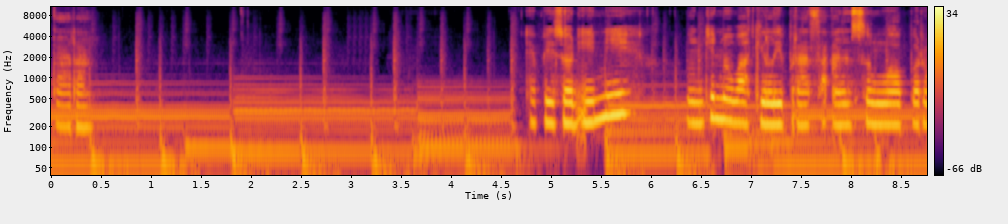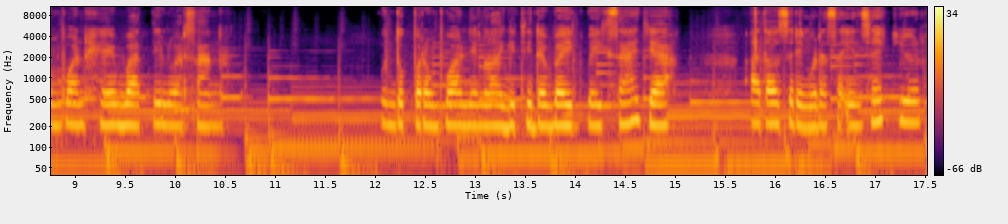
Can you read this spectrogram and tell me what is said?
sekarang. Episode ini mungkin mewakili perasaan semua perempuan hebat di luar sana. Untuk perempuan yang lagi tidak baik-baik saja atau sering merasa insecure,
